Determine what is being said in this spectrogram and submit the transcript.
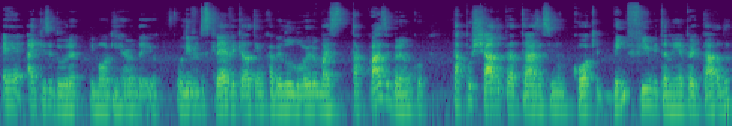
é a Inquisidora Imogen Herondale. O livro descreve que ela tem um cabelo loiro, mas tá quase branco, tá puxado para trás, assim, num coque bem firme também, apertado.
